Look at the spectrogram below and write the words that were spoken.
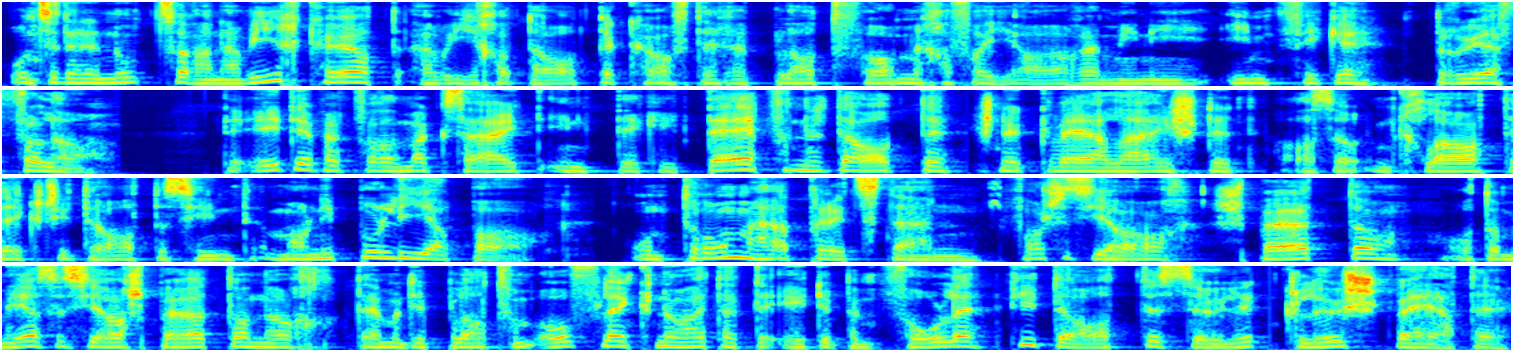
Und zu den Nutzern habe ich gehört, auch ich habe Daten auf dieser Plattform, ich habe vor Jahren meine Impfungen prüfen lassen. Der EDB hat vor allem gesagt, die Integrität den Daten ist nicht gewährleistet. Also im Klartext, die Daten sind manipulierbar. Und darum hat er jetzt dann fast ein Jahr später oder mehr als ein Jahr später, nachdem er die Plattform offline genommen hat, hat der EDB empfohlen, die Daten sollen gelöscht werden.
